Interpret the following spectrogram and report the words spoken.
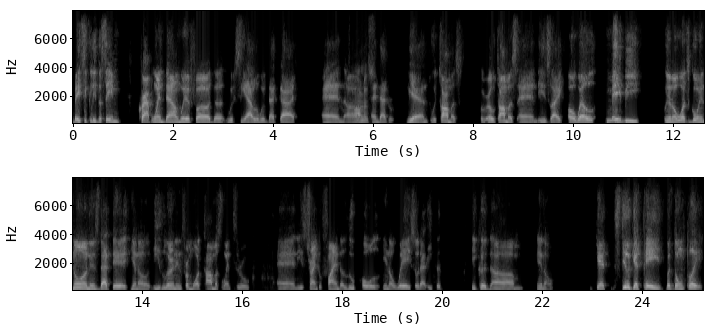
basically the same crap went down with uh, the with Seattle with that guy and uh, and that yeah and with Thomas Earl Thomas and he's like oh well maybe you know what's going on is that they you know he's learning from what Thomas went through and he's trying to find a loophole in a way so that he could he could um you know get still get paid but don't play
